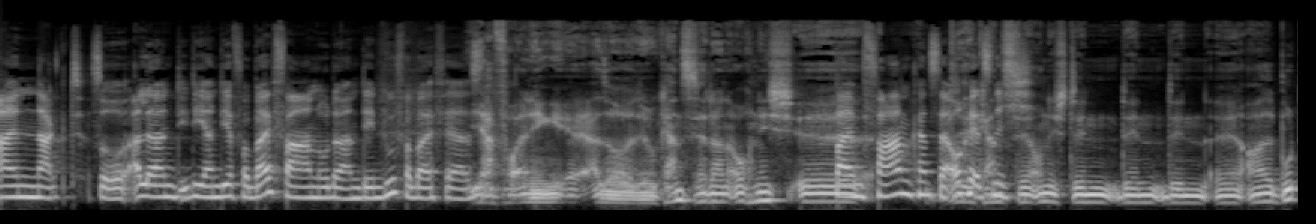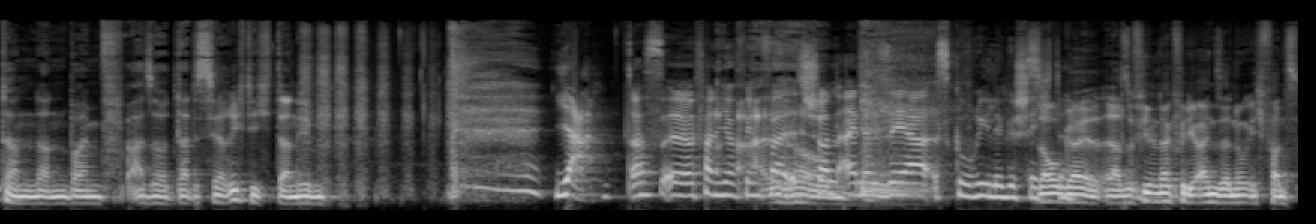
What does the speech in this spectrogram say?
einen nackt. So, alle, die, die an dir vorbeifahren oder an denen du vorbeifährst. Ja, vor allen Dingen, also du kannst ja dann auch nicht. Äh, Beim Fahren kannst du ja auch du jetzt kannst nicht. ja auch nicht den, den, den äh, Aal buttern dann beim. Also, das ist ja richtig daneben. Ja, das äh, fand ich auf jeden Fall ist Also. schon eine sehr skurrile Geschichte. Saugeil. Also, vielen Dank für die Einsendung. Ich fand's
